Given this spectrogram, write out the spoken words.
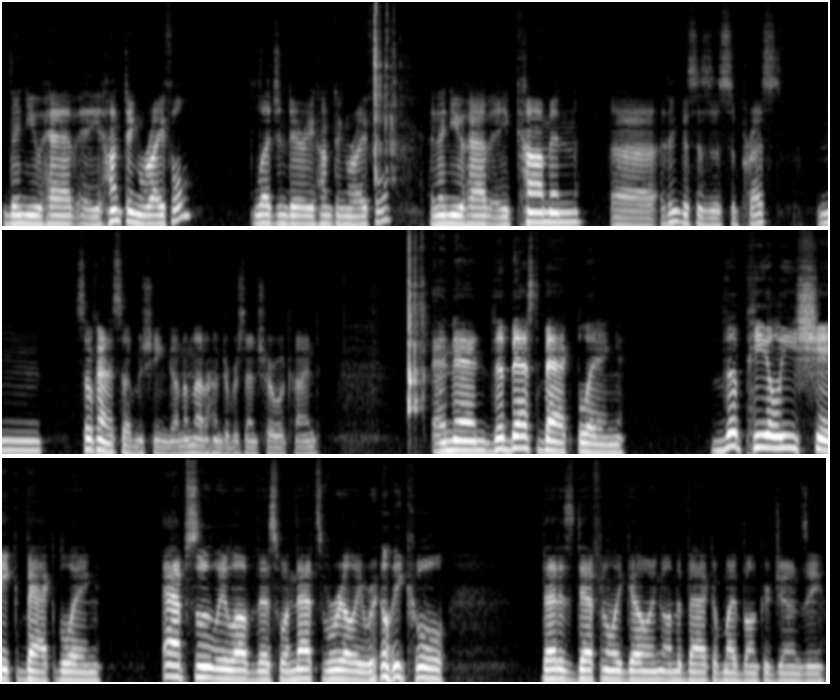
Then you have a hunting rifle, legendary hunting rifle. And then you have a common, uh, I think this is a suppressed, mm, some kind of submachine gun. I'm not 100% sure what kind. And then the best back bling, the Peely Shake back bling. Absolutely love this one. That's really, really cool. That is definitely going on the back of my Bunker Jonesy.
